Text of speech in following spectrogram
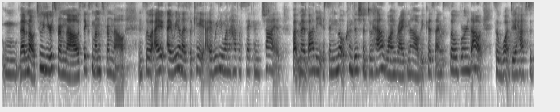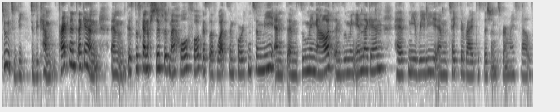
I don't know, two years from now, six months from now. And so I, I realized, okay, I really want to have a second child, but my body is in no condition to have one right now because I'm right. so burned out. So what do I have to do to be to become pregnant again? And this this kind of shifted my whole focus of what's important to me, and um, zooming out and zooming in again helped me really um, take the right decisions for myself.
